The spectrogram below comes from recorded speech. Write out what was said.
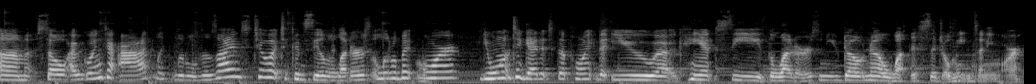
Um, so I'm going to add like little designs to it to conceal the letters a little bit more. You want to get it to the point that you uh, can't see the letters and you don't know what this sigil means anymore.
